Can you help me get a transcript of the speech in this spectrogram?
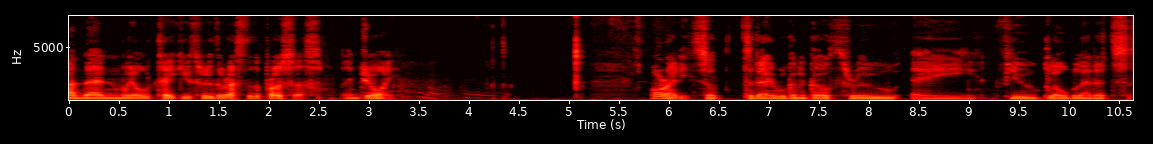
and then we'll take you through the rest of the process. Enjoy. Alrighty, so today we're going to go through a few global edits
